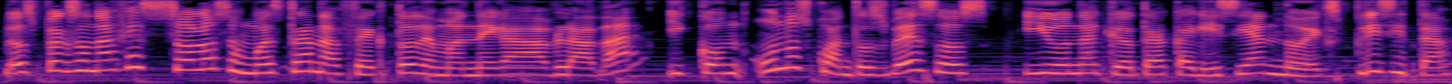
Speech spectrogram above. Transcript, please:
Los personajes solo se muestran afecto de manera hablada y con unos cuantos besos y una que otra caricia no explícita.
